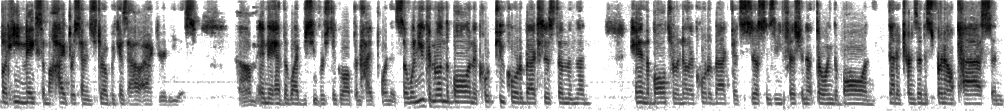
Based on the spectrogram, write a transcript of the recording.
but he makes them a high percentage throw because of how accurate he is. Um, and they have the wide receivers to go up and high point it. So when you can run the ball in a two quarterback system and then hand the ball to another quarterback that's just as efficient at throwing the ball, and then it turns into sprint out pass, and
